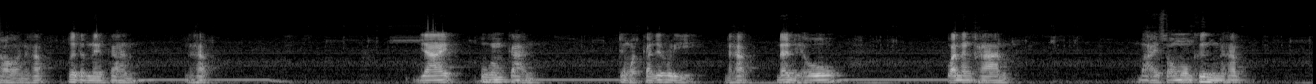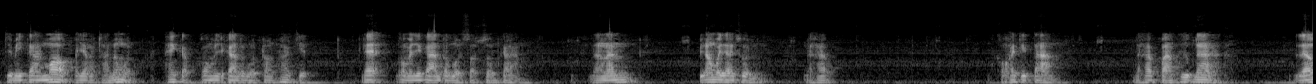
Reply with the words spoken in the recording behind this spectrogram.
ชนะครับ เพื่อดำเนินการ นะครับ ย้ายผู้กำกับการจังหวัดกาญจนบุรีนะครับแล้วเดี๋ยววันอังคารบ่ายสองโมงครึ่งนะครับ จะมีการมอบพยานหลักฐานทั้งหมดให้กับกองบัญชาการตำรวจทองภาคเจ็ดและกองบัญชาการตำรวจสอบสวนกลาง ดังนั้นพี่น้องประชาชนนะครับ ขอให้ติดตามนะครับความคืบหน้า แล้ว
